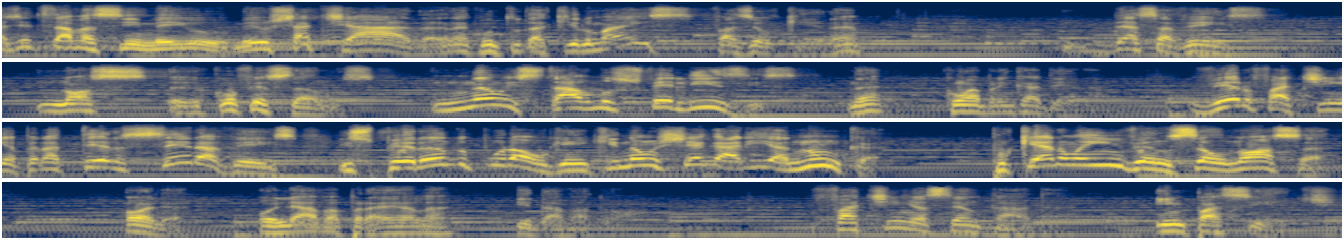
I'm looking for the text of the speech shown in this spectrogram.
a gente estava assim meio, meio chateada né, com tudo aquilo, mas fazer o quê, né? Dessa vez, nós eh, confessamos, não estávamos felizes né, com a brincadeira. Ver o Fatinha pela terceira vez, esperando por alguém que não chegaria nunca, porque era uma invenção nossa, olha, olhava para ela e dava dó. Fatinha sentada, impaciente,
